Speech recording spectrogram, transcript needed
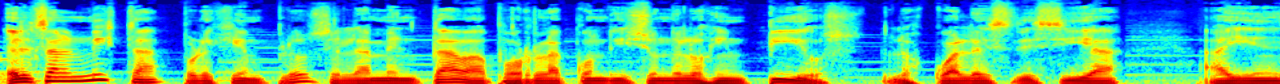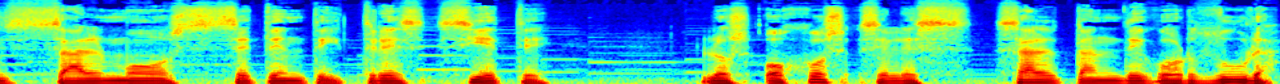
El salmista, por ejemplo, se lamentaba por la condición de los impíos, de los cuales decía ahí en Salmos 73, 7, los ojos se les saltan de gordura,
